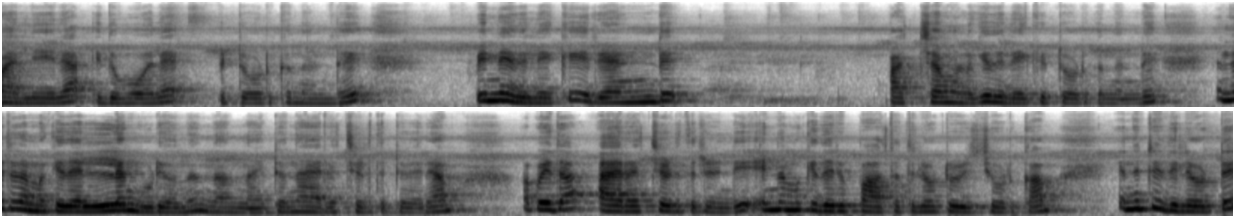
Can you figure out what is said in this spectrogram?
മല്ലിയില ഇതുപോലെ ഇട്ട് കൊടുക്കുന്നുണ്ട്. പിന്നെ ഇതിലേക്ക് രണ്ട് പച്ചമുളക് ഇതിലേക്ക് ഇട്ട് കൊടുക്കുന്നുണ്ട്. എന്നിട്ട് നമുക്കിതെല്ലാം കൂടി ഒന്ന് നന്നായിട്ടൊന്ന് അരച്ചെടുത്തിട്ട് വരാം. അപ്പോൾ ഇത് അരച്ചെടുത്തിട്ടുണ്ട്. ഇനി നമുക്കിതൊരു പാത്രത്തിലോട്ട് ഒഴിച്ചു കൊടുക്കാം. എന്നിട്ട് ഇതിലോട്ട്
